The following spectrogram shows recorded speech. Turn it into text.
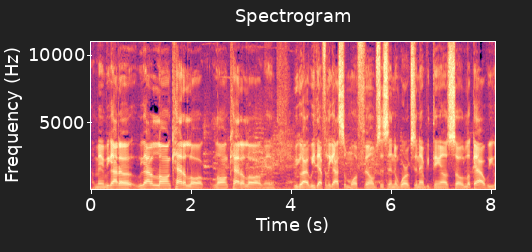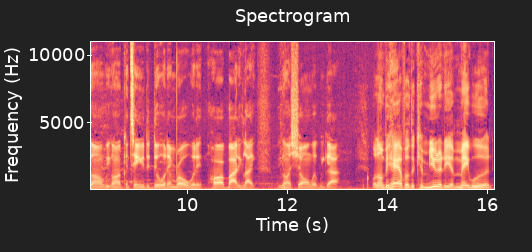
I mean, we got a we got a long catalog, long catalog, and we got we definitely got some more films that's in the works and everything else. So look out, we gonna we gonna continue to do it and roll with it, hard body like. We gonna show them what we got. Well, on behalf of the community of Maywood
